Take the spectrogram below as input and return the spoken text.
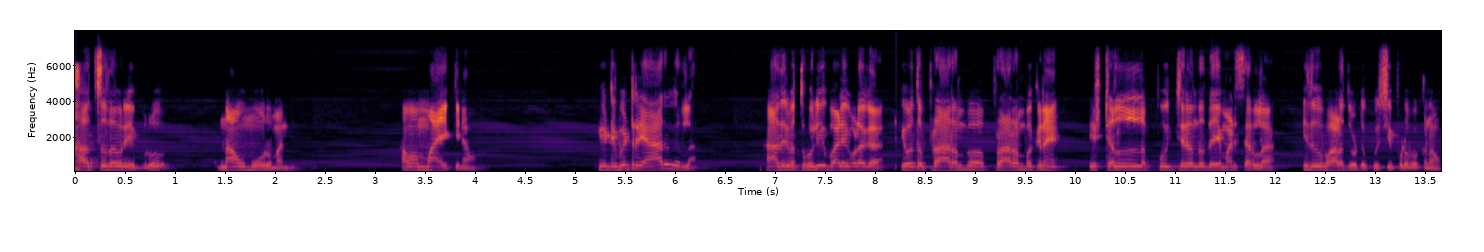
ಹಚ್ಚದವ್ರು ಇಬ್ರು. ನಾವು ಮೂರು ಮಂದಿ. ಅವ ಮಾಯಕಿನವ. ಇಟ್ಟು ಬಿಟ್ರೆ ಯಾರೂ ಇರಲ್ಲ. ಆದ್ರೆ ಇವತ್ತು ಹುಲಿ ಬಾಳಿ ಒಳಗೆ ಇವತ್ತು ಪ್ರಾರಂಭ ಪ್ರಾರಂಭಕ್ಕನೆ ಇಷ್ಟೆಲ್ಲ ಪೂಜ್ಯರಂದ ದಯಮಾಡಿಸ್ಯಾರಲ್ಲ ಇದು ಭಾಳ ದೊಡ್ಡ ಖುಷಿ ಪಡ್ಬೇಕು ನಾವು.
